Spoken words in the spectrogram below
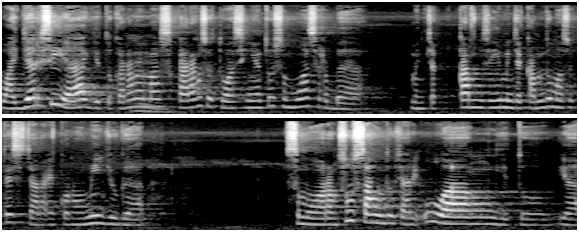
wajar sih ya gitu. Karena memang sekarang situasinya tuh semua serba mencekam sih. Mencekam tuh maksudnya secara ekonomi juga semua orang susah untuk cari uang gitu. Ya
